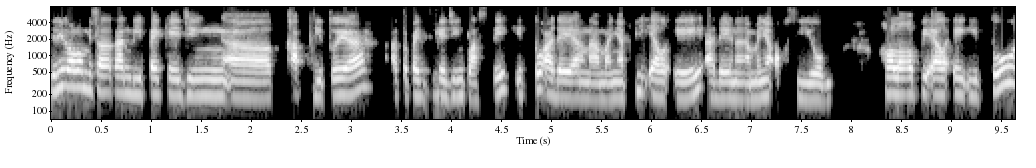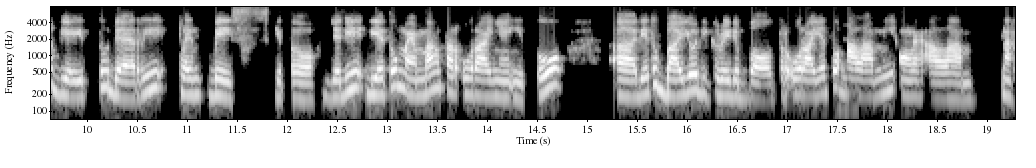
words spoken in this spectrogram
jadi kalau misalkan di packaging eh, cup gitu ya atau packaging plastik itu ada yang namanya PLA ada yang namanya oxium kalau PLA itu dia itu dari plant base gitu. Jadi dia tuh memang terurainya itu uh, dia tuh biodegradable, terurainya tuh alami oleh alam. Nah,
